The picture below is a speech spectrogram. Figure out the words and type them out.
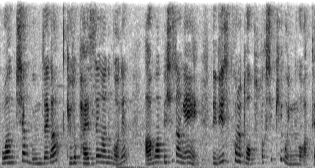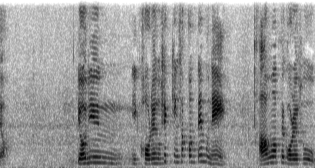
보안 취약 문제가 계속 발생하는 거는 암호화폐 시장에 리스크를 더 부각시키고 있는 것 같아요. 연인 이 거래소 해킹 사건 때문에 암호화폐 거래소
